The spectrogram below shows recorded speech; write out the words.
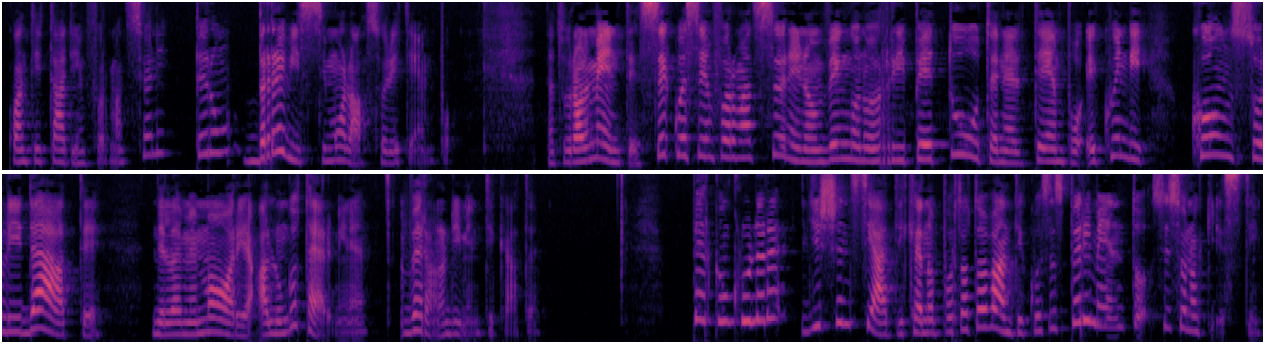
quantità di informazioni per un brevissimo lasso di tempo. Naturalmente, se queste informazioni non vengono ripetute nel tempo e quindi consolidate nella memoria a lungo termine verranno dimenticate. Per concludere, gli scienziati che hanno portato avanti questo esperimento si sono chiesti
